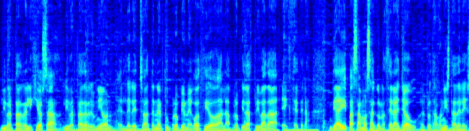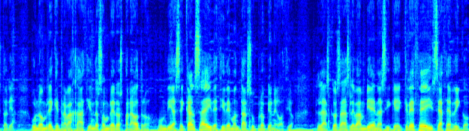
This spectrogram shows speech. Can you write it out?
Libertad religiosa, libertad de reunión, el derecho a tener tu propio negocio, a la propiedad privada, etc. De ahí pasamos a conocer a Joe, el protagonista de la historia. Un hombre que trabaja haciendo sombreros para otro. Un día se cansa y decide montar su propio negocio. Las cosas le van bien, así que crece y se hace rico.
